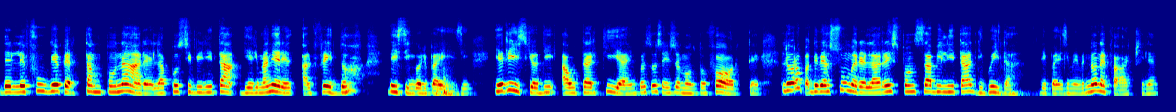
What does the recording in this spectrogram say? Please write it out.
delle fughe per tamponare la possibilità di rimanere al freddo dei singoli paesi. Il rischio di autarchia in questo senso è molto forte. L'Europa deve assumere la responsabilità di guida dei Paesi membri. Non è facile,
